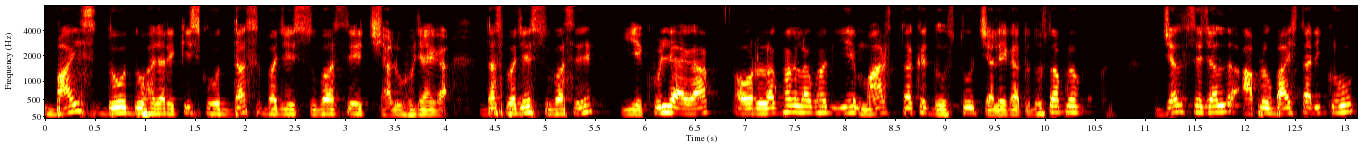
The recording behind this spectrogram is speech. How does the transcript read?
बाईस दो दो हज़ार इक्कीस को दस बजे सुबह से चालू हो जाएगा। दस बजे सुबह से ये खुल जाएगा और लगभग लगभग ये मार्च तक दोस्तों चलेगा। तो दोस्तों आप लोग जल्द से जल्द आप लोग बाईस तारीख को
